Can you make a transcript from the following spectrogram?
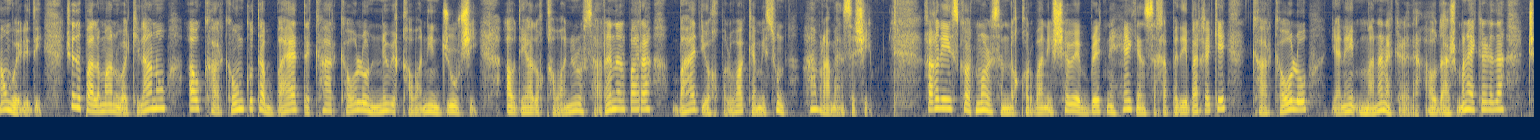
هم ویلي دي چې د پارلمان وکیلانو او کارکونکو ته باید د کار کولو نوي قوانین جوړ شي او د یادو قوانینو څارنې لپاره باید یو خپلواک کمیسیون هم رامنځته شي خغلی سکاټ مورسن له قرباني شوی بریټنی هیګن څخه په دې برخه کې کار کولو یعنی مننه کړې ده او دا ژمنه کړې ده چې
